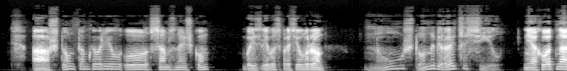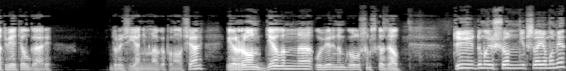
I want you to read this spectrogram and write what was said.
— А что он там говорил о «сам знаешь ком»? — боязливо спросил Рон. — Ну, что он набирается сил. — неохотно ответил Гарри. Друзья немного помолчали, и Рон деланно, уверенным голосом сказал — ты думаешь, он не в своем уме?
